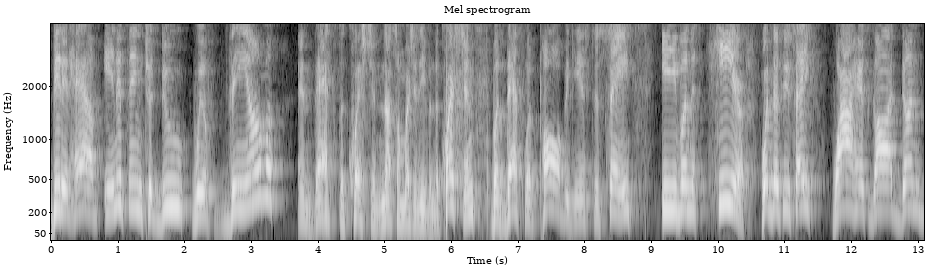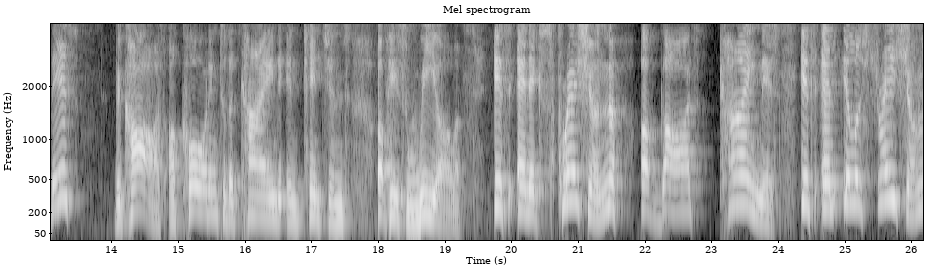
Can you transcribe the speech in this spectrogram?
Did it have anything to do with them? And that's the question, not so much as even the question, but that's what Paul begins to say even here. What does he say? Why has God done this? Because according to the kind intentions of his will, it's an expression of God's kindness. It's an illustration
